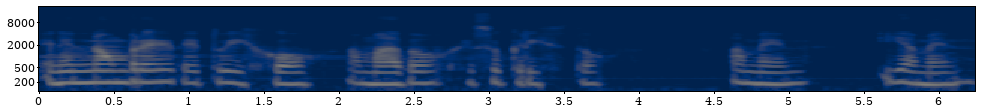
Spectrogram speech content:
En el nombre de tu Hijo, amado Jesucristo. Amén y amén.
